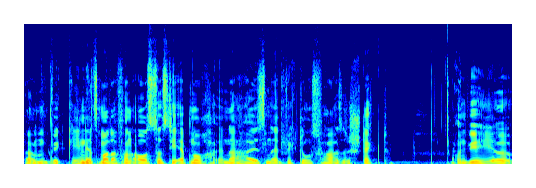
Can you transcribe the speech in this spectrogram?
Ähm, wir gehen jetzt mal davon aus, dass die App noch in einer heißen Entwicklungsphase steckt und wir hier,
